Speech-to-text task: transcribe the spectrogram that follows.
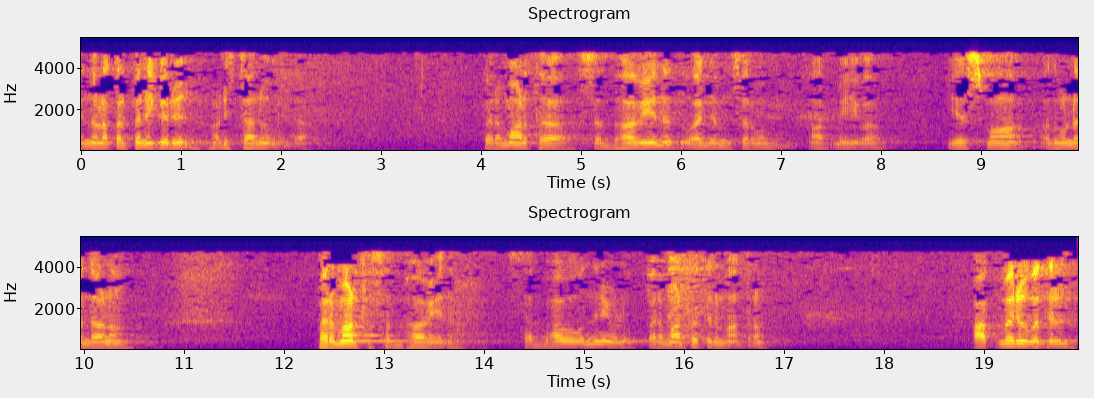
എന്നുള്ള കൽപ്പനയ്ക്കൊരു അടിസ്ഥാനവുമില്ല. പരമാർത്ഥ സദ്ഭാവേന ത്വാജം സർവം ആത്മേവ യസ്മാ അതുകൊണ്ടെന്താണ്? പരമാർത്ഥ സദ്ഭാവേന. സദ്ഭാവം ഒന്നിനേ ഉള്ളൂ പരമാർത്ഥത്തിന് മാത്രം. ആത്മരൂപത്തിൽ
